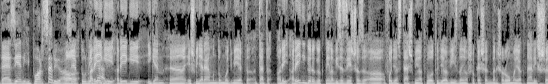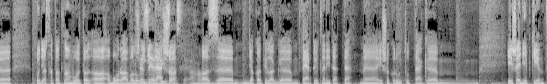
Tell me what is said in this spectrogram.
De ez ilyen iparszerű? Azért a, a, unikális? régi, a régi, igen, és mindjárt elmondom, hogy miért. Tehát a, ré- a régi görögöknél a vizezés az a fogyasztás miatt volt, ugye a víz nagyon sok esetben, és a rómaiaknál is fogyaszthatatlan volt, a, a, a borral való És higítása, az gyakorlatilag fertőtlenítette, és akkor úgy tudták és egyébként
